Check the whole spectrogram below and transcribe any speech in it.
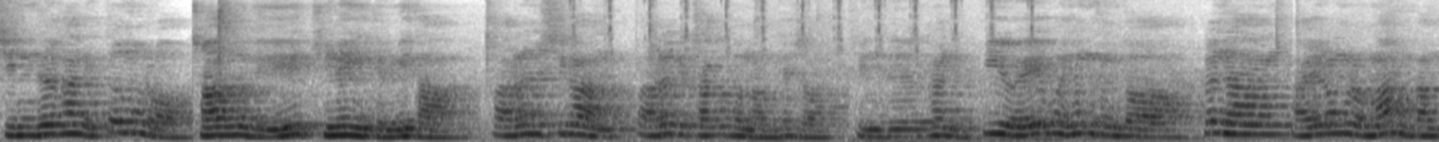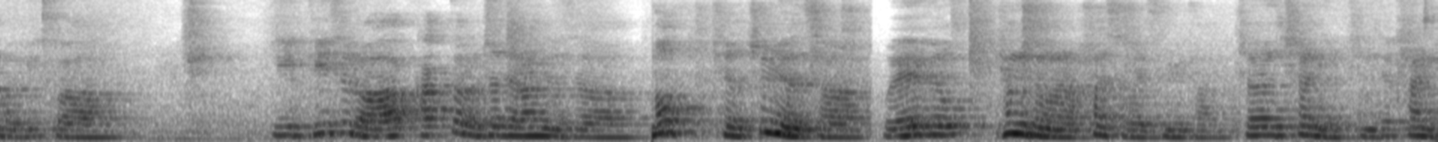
진득하니 뜸으로 작업이 진행이 됩니다. 빠른 시간 빠르게 작업은 안 되죠. 진득하니 이 웨이브 형성도 그냥 아이롱으로 많은 방법이 있고 이 빗으로 각도를 조절하면서 높여주면서 웨이브 형성을 할 수가 있습니다. 천천히 진득하니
